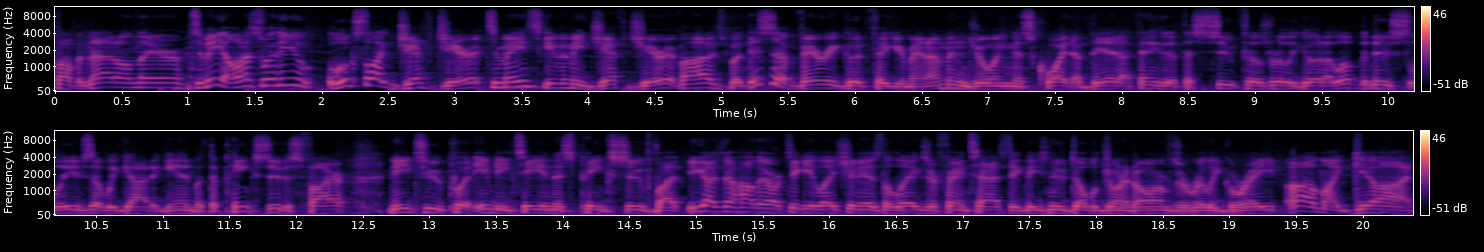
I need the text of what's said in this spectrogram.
popping that on there. To be honest with you, looks like Jeff Jarrett to me. It's giving me Jeff Jarrett vibes, but this is a very good figure, man. I'm enjoying this quite a bit. I think that the suit feels really good. I love the new sleeves that we got again, but the pink suit is fire. Need to put MDT in this pink suit, but you guys know how the articulation is. The legs are fantastic. These new double jointed arms are really great. Oh my god.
